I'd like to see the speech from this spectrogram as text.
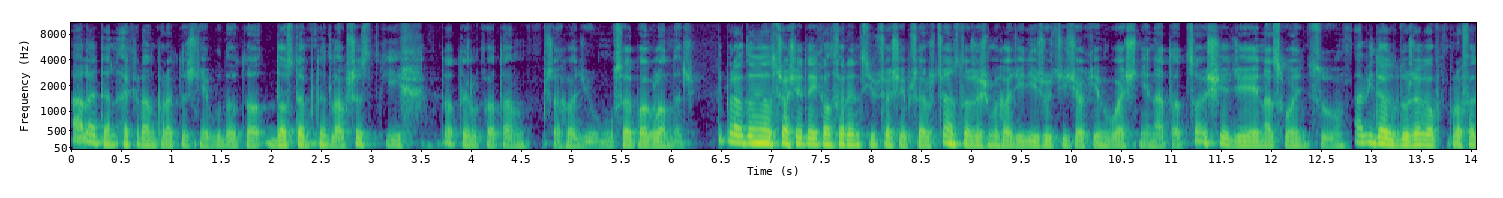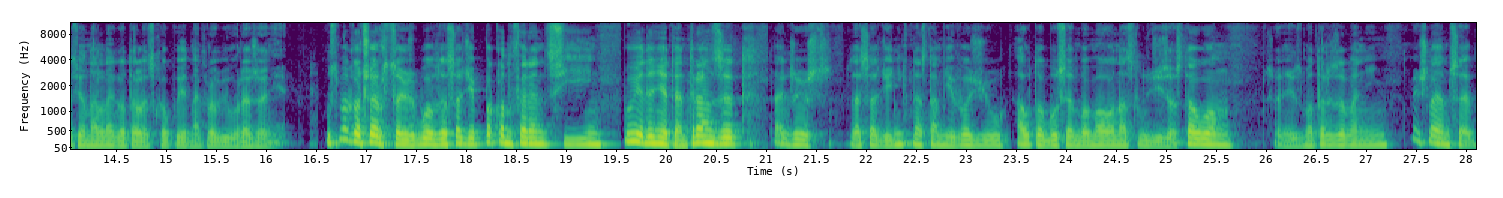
Ale ten ekran praktycznie był do, dostępny dla wszystkich, to tylko tam przechodził, sobie pooglądać. I prawdę mówiąc, w czasie tej konferencji, w czasie przerw, często żeśmy chodzili rzucić okiem właśnie na to, co się dzieje na Słońcu, a widok dużego profesjonalnego teleskopu jednak robił wrażenie. 8 czerwca już było w zasadzie po konferencji, był jedynie ten tranzyt, także już w zasadzie nikt nas tam nie woził autobusem, bo mało nas ludzi zostało, wszędzie zmotoryzowani. Myślałem sobie,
